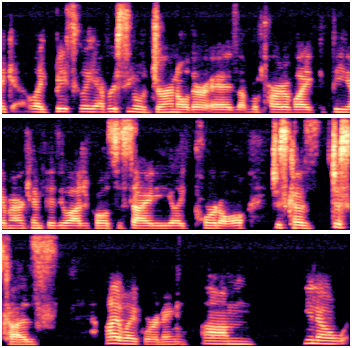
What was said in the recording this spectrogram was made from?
like like basically every single journal there is i'm a part of like the american physiological society like portal just because just because i like learning um you know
